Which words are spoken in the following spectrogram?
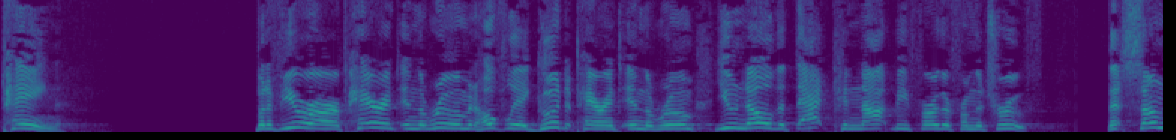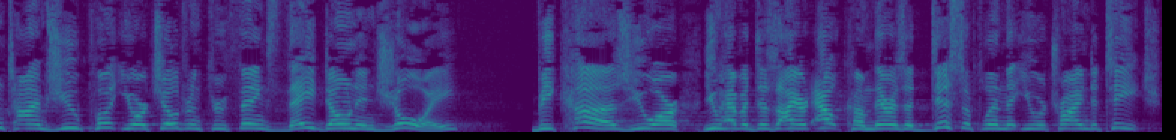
pain. But if you are a parent in the room, and hopefully a good parent in the room, you know that that cannot be further from the truth. That sometimes you put your children through things they don't enjoy because you are you have a desired outcome. There is a discipline that you are trying to teach.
